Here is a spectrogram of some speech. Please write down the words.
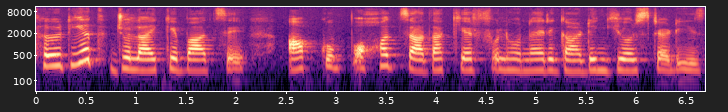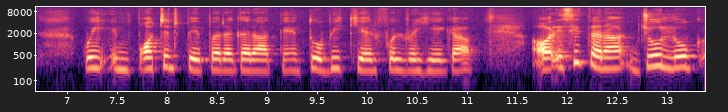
थर्टियथ जुलाई के बाद से आपको बहुत ज़्यादा केयरफुल होना है रिगार्डिंग योर स्टडीज़। कोई इंपॉर्टेंट पेपर अगर आते हैं तो भी केयरफुल रहिएगा। और इसी तरह जो लोग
